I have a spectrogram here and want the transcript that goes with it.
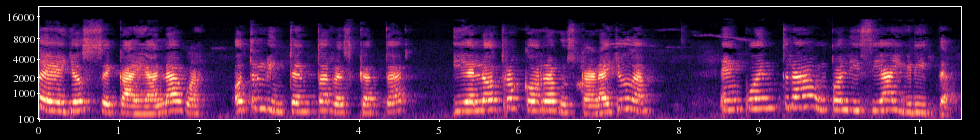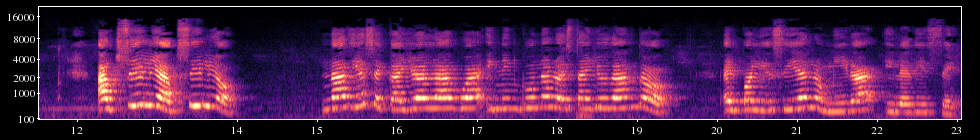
de ellos se cae al agua, otro lo intenta rescatar y el otro corre a buscar ayuda. Encuentra un policía y grita, ¡Auxilio, auxilio! Nadie se cayó al agua y ninguno lo está ayudando. El policía lo mira y le dice,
